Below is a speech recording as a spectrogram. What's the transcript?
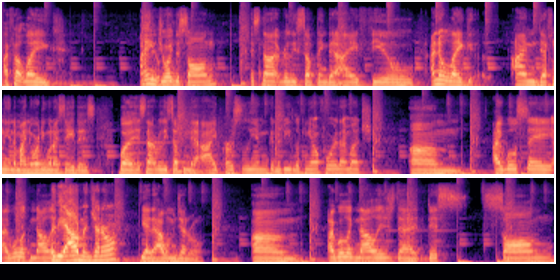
I felt like I enjoyed the song. It's not really something that I feel I know like I'm definitely in the minority when I say this, but it's not really something that I personally am gonna be looking out for that much. Um, I will say I will acknowledge the album in general. Yeah, the album in general. Um, I will acknowledge that this song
